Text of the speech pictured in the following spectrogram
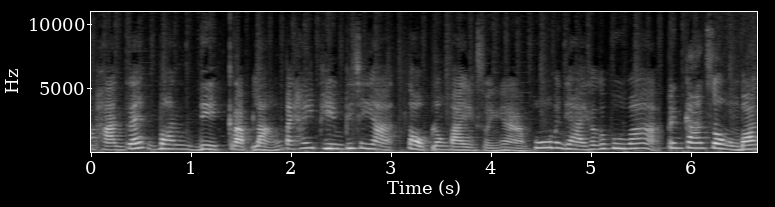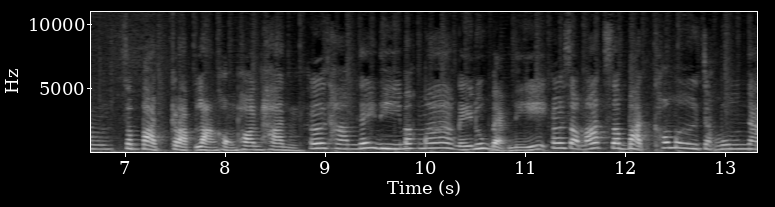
รพันธ์แรกบอลดีดกลับหลังไปให้พิมพิชยาตบลงไปอย่างสวยงาม ผู้บรรยายเขาก็พูดว่า เป็นการส่งบอลสะบัดกลับหลังของพรพันธ์เธอทำได้ดีมากๆในลูกแบบนี้ เธอสามารถสะบัดข้อมือจากมุมไหน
